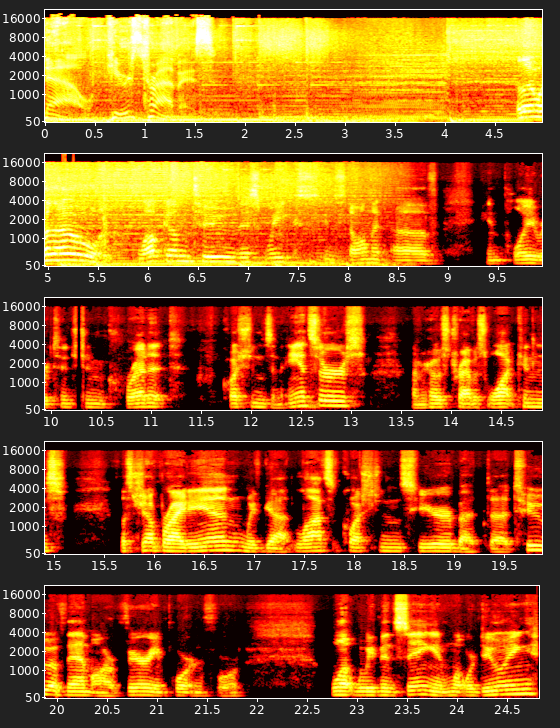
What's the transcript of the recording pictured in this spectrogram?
Now, here's Travis. Hello, hello. Welcome to this week's installment of Employee Retention Credit Questions and Answers. I'm your host, Travis Watkins. Let's jump right in. We've got lots of questions here, but uh, two of them are very important for what we've been seeing and what we're doing.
